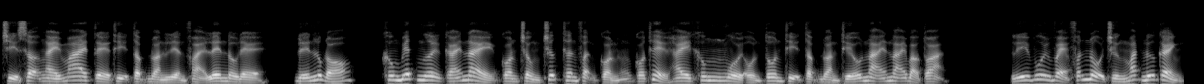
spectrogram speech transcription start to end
chỉ sợ ngày mai tề thị tập đoàn liền phải lên đầu đề, đến lúc đó, không biết ngươi cái này còn chồng trước thân phận còn có thể hay không ngồi ổn tôn thị tập đoàn thiếu nãi nãi bảo tọa. Lý vui vẻ phẫn nộ trừng mắt nữ cảnh,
